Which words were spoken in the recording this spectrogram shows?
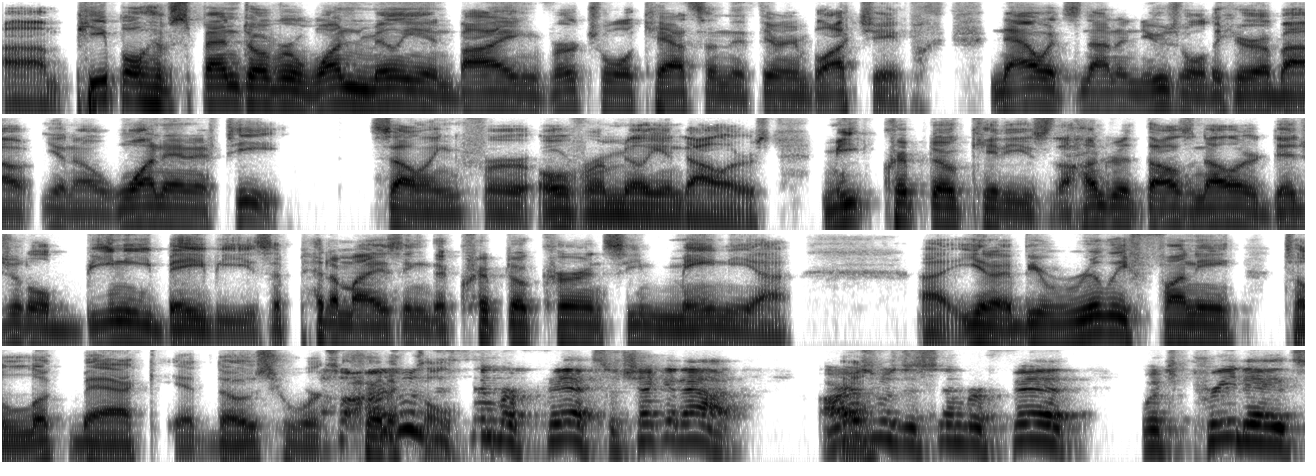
Um, people have spent over one million buying virtual cats on the Ethereum blockchain. Now it's not unusual to hear about you know one NFT selling for over a million dollars. Meet Crypto Kitties, the hundred thousand dollar digital beanie babies, epitomizing the cryptocurrency mania. Uh, you know, it'd be really funny to look back at those who were So ours critical. was December 5th. So check it out. Ours Yeah. was December 5th, which predates,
